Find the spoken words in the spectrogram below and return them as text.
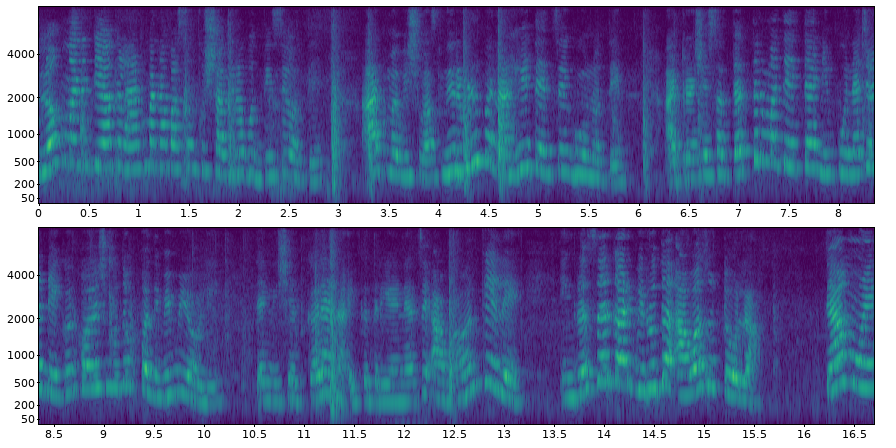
लोकमान्य टिळक लहानपणापासून कुशाग्र बुद्धीचे होते. आत्मविश्वास निर्भीडपणा हे त्यांचे गुण होते. अठराशे सत्याहत्तरमध्ये त्यांनी पुण्याच्या डेकन कॉलेजमधून पदवी मिळवली. त्यांनी शेतकऱ्यांना एकत्र येण्याचे आवाहन केले. इंग्रज सरकार विरुद्ध आवाज उठवला. त्यामुळे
